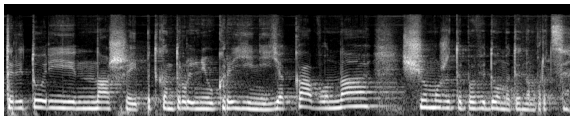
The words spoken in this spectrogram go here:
території нашої підконтрольній Україні, яка вона, що можете повідомити нам про це?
